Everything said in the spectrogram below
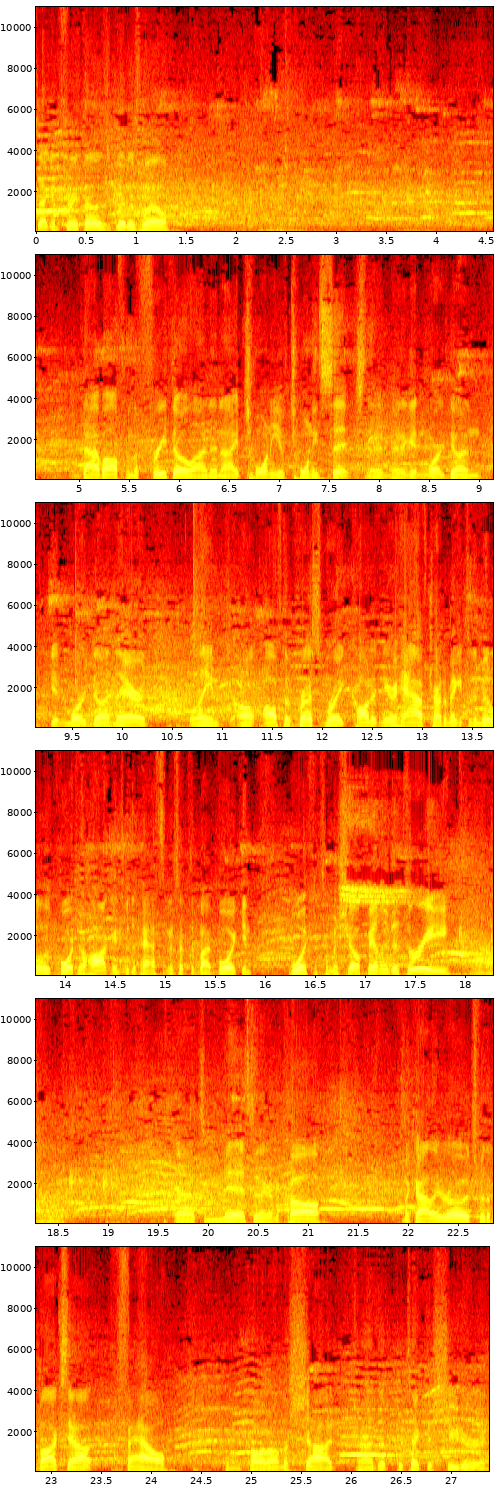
Second free throw is good as well. Diboll from the free throw line tonight, 20 of 26. They're, they're getting work done, getting work done there. Lane uh, off the press break, caught it near half, tried to make it to the middle of the court to Hawkins, but the pass intercepted by Boykin. Boykin to Michelle Finley, the three. Uh, it's a miss, and they're going to call McKiley Rhodes for the box out foul. And call it on the shot, trying to protect the shooter. And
